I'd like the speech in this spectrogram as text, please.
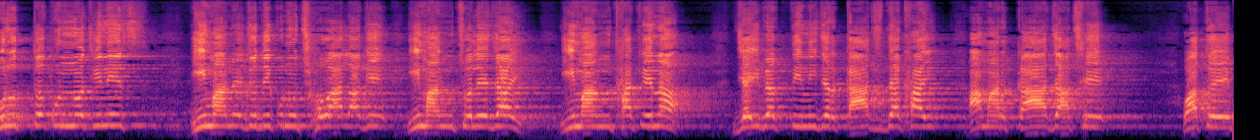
গুরুত্বপূর্ণ জিনিস। ইমানে যদি কোনো ছোঁয়া লাগে, ইমান চলে যায়, ইমান থাকে না। যেই ব্যক্তি নিজের কাজ দেখায়, আমার কাজ আছে। অতএব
